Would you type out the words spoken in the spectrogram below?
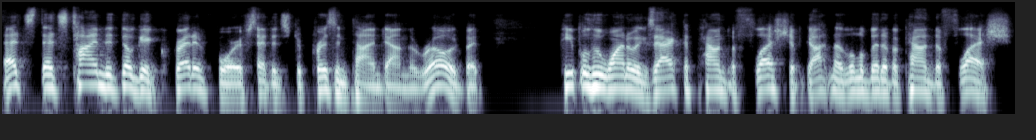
That's that's time that they'll get credit for if sentenced to prison time down the road. But people who want to exact a pound of flesh have gotten a little bit of a pound of flesh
